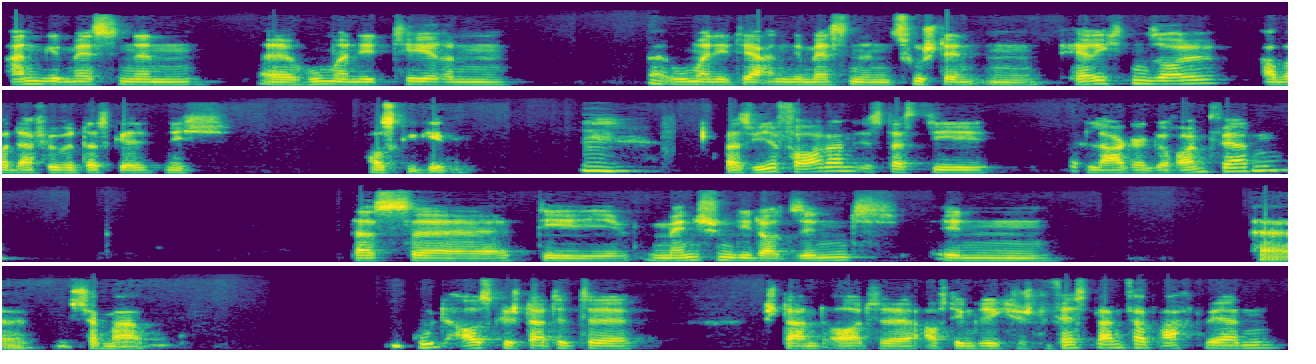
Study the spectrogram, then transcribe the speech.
angemessenen äh, humanitären, äh, humanitär angemessenen Zuständen herrichten soll, aber dafür wird das Geld nicht ausgegeben. Mhm. Was wir fordern, ist, dass die Lager geräumt werden, dass äh, die Menschen, die dort sind, in, äh, ich sag mal, gut ausgestattete Standorte auf dem griechischen Festland verbracht werden,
